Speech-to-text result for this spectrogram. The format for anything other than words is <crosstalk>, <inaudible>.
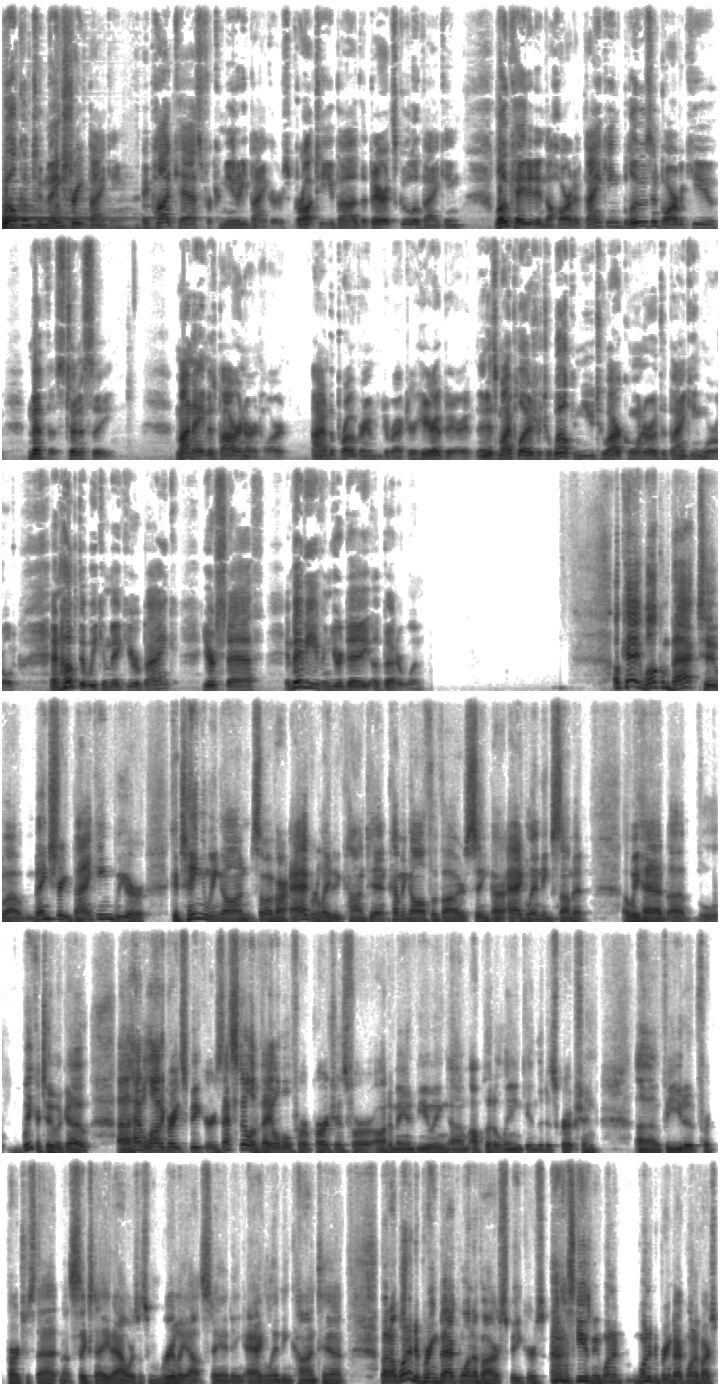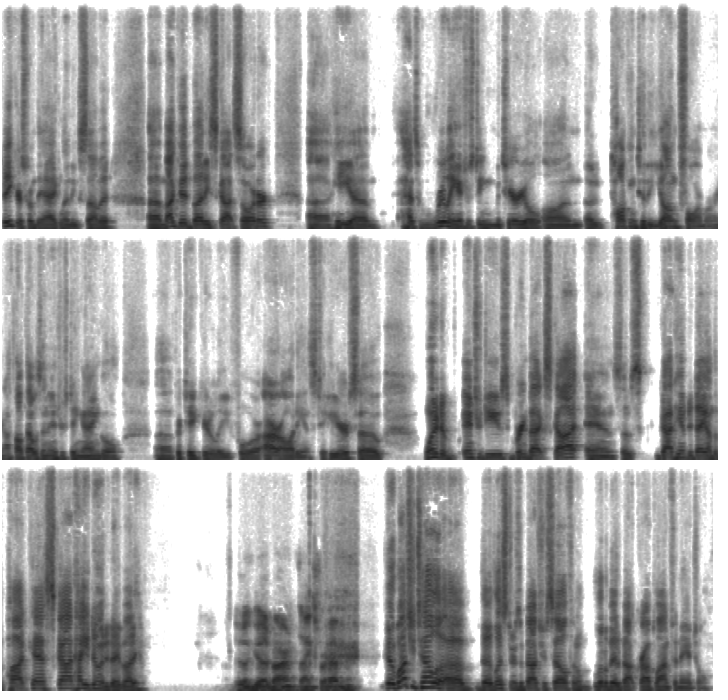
Welcome to Main Street Banking, a podcast for community bankers brought to you by the Barret School of Banking, located in the heart of banking, blues, and barbecue, Memphis, Tennessee. My name is Byron Earnhardt. I am the program director here at Barret, and it's my pleasure to welcome you to our corner of the banking world and hope that we can make your bank, your staff, and maybe even your day a better one. Okay, welcome back to uh, Main Street Banking. We are continuing on some of our ag related content coming off of our, our Ag Lending Summit we had uh, a week or two ago. Uh, had a lot of great speakers. That's still available for purchase for on demand viewing. Um, I'll put a link in the description uh, for you to for purchase that. About six to eight hours of some really outstanding ag lending content. But I wanted to bring back one of our speakers. <clears throat> excuse me. Wanted wanted to bring back one of our speakers from the Ag Lending Summit. Uh, my good buddy Scott Sartor. Uh, he um, has really interesting material on uh, talking to the young farmer, and I thought that was an interesting angle uh, particularly for our audience to hear. So, wanted to introduce, bring back Scott, and so got him today on the podcast. Scott, how you doing today, buddy? Doing good, Byron. Thanks for having me. Good. Why don't you tell uh, the listeners about yourself and a little bit about Cropline Financial?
